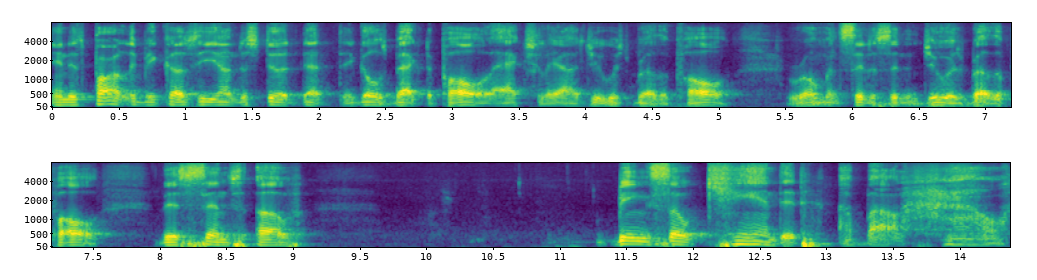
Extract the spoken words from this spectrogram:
And it's partly because he understood that it goes back to Paul, actually, our Jewish brother Paul Roman citizen and Jewish brother Paul, this sense of being so candid about how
